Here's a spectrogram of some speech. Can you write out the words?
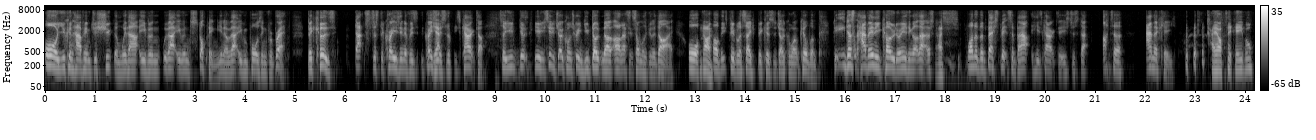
Or you can have him just shoot them without even without even stopping, you know, without even pausing for breath, because that's just the craziness of his craziness of his character. So you you, you see the Joker on screen, you don't know, oh, that's it, someone's going to die, or No. oh, these people are safe because the Joker won't kill them. He doesn't have any code or anything like that. That's That's one of the best bits about his character is just that utter anarchy. chaotic evil,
